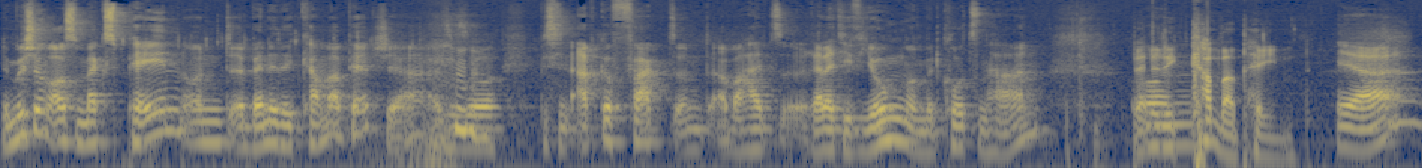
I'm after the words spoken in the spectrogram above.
eine Mischung aus Max Payne und äh, Benedict Cumberbatch, ja, also so ein bisschen abgefuckt und aber halt relativ jung und mit kurzen Haaren. Benedict Und- Cumberpain. Ja.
